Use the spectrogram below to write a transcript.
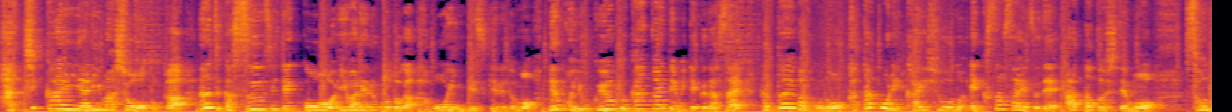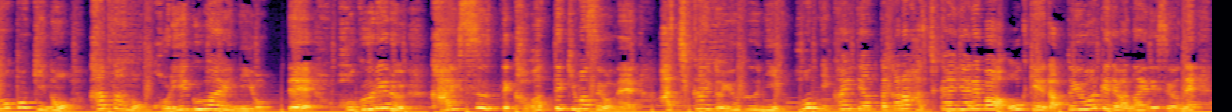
8回やりましょうとかなぜか数字でこう言われることが多いんですけれどもでもよくよく考えてみてください。例えばこの肩こり解消のエクササイズであったとしてもその時の肩のこり具合によってほぐれる回数って変わってきますよね。8回というふうに本に書いてあったから8回やれば OK だというわけではないですよね。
